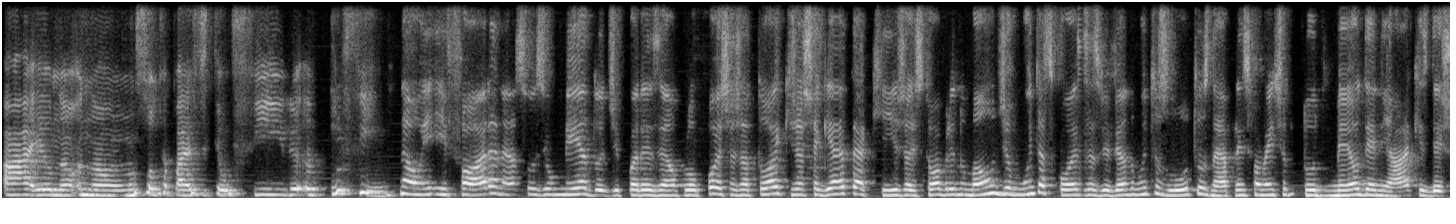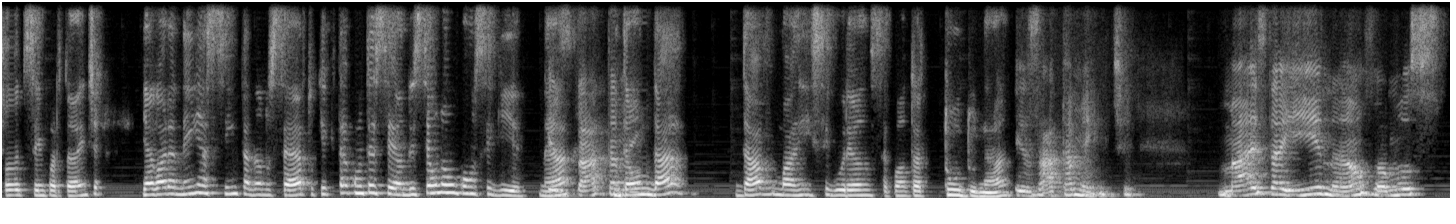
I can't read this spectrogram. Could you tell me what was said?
ah, eu não, não, não sou capaz de ter um filho, enfim. Não, e, e, fora, né, Suzy, o medo de, por exemplo, poxa, já estou aqui, já cheguei até aqui, já estou abrindo mão de muitas coisas, vivendo muitos lutos, né, principalmente do meu DNA, que deixou de ser importante, e agora nem assim está dando certo, o que está acontecendo? E se eu não conseguir, né? Exatamente. Então dá, dá uma insegurança quanto a tudo, né? Exatamente. Mas daí, não, vamos,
